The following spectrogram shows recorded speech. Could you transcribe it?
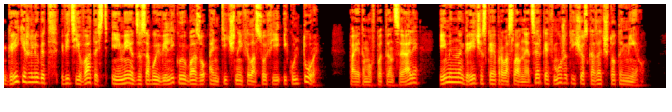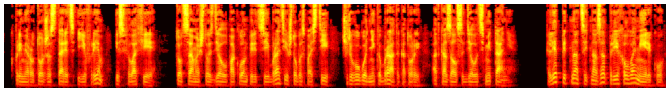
Греки же любят витиеватость и имеют за собой великую базу античной философии и культуры, поэтому в потенциале именно греческая православная церковь может еще сказать что-то миру. К примеру, тот же старец Ефрем из Филофея, тот самый, что сделал поклон перед всей братьей, чтобы спасти чревоугодника брата, который отказался делать метание лет 15 назад приехал в Америку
